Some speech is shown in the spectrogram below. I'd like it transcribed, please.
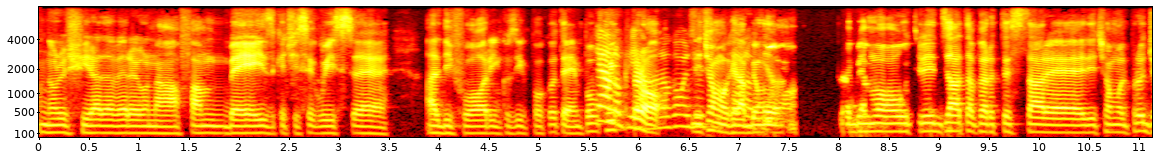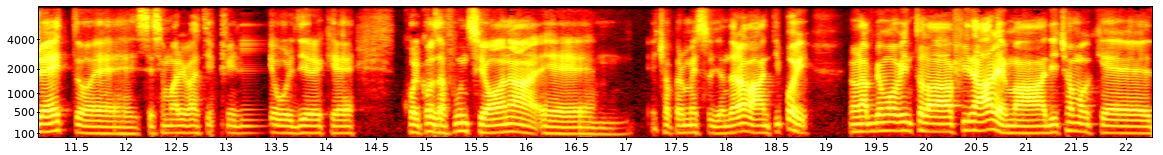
non riuscire ad avere una fan base che ci seguisse al di fuori in così poco tempo. Piano, Qui, piano, però diciamo che l'abbiamo, l'abbiamo, utilizzata per testare diciamo, il progetto e se siamo arrivati fin lì vuol dire che qualcosa funziona e, e ci ha permesso di andare avanti. Poi non abbiamo vinto la finale, ma diciamo che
